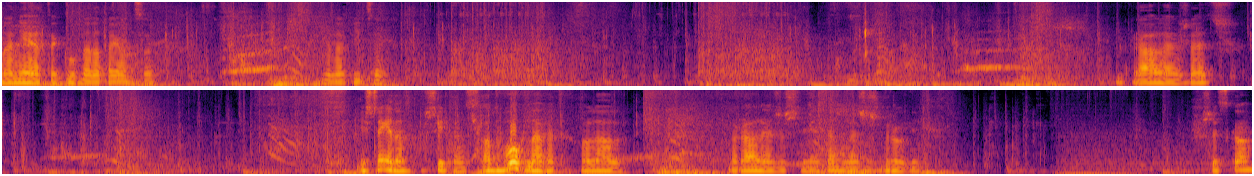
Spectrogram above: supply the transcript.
No nie, te gówna latające. Nienawidzę. Dobra, leżeć. Jeszcze jeden, shitens. O dwóch nawet, o lol. Dobra, leżysz jeden, leżysz drugi. Wszystko?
